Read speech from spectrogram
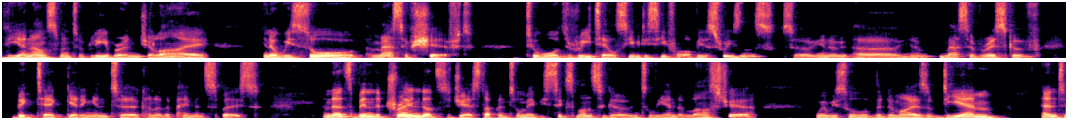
the announcement of Libra in July, you know we saw a massive shift towards retail CBDC for obvious reasons. So you know, uh, you know, massive risk of big tech getting into kind of the payment space. And that's been the trend, I'd suggest, up until maybe six months ago, until the end of last year, where we saw the demise of Diem. And,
